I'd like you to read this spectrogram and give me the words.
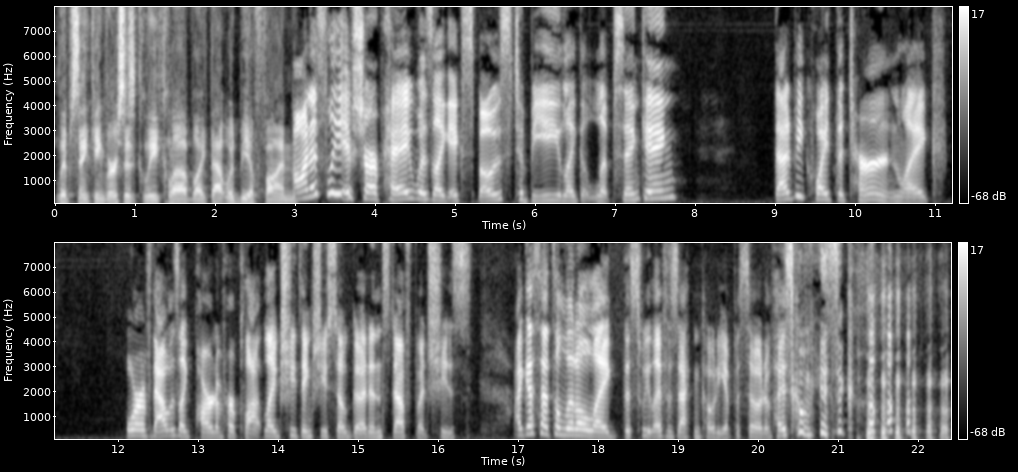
lip syncing versus glee club. Like that would be a fun Honestly, if Sharpay was like exposed to be like lip syncing, that'd be quite the turn. Like, or if that was like part of her plot, like she thinks she's so good and stuff, but she's. I guess that's a little like the Suite Life of Zack and Cody episode of High School Musical.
